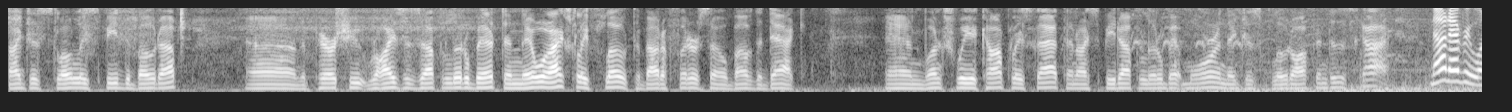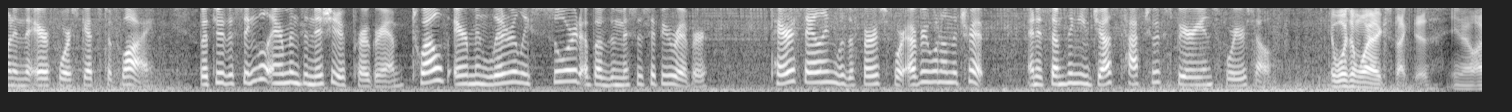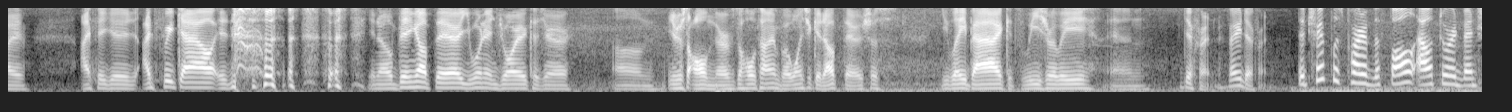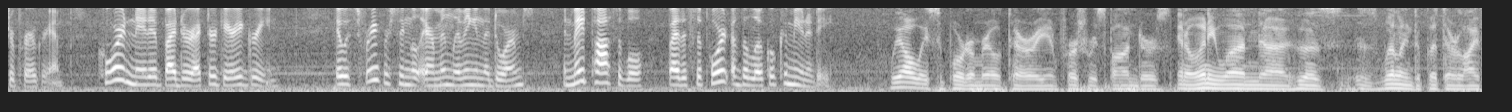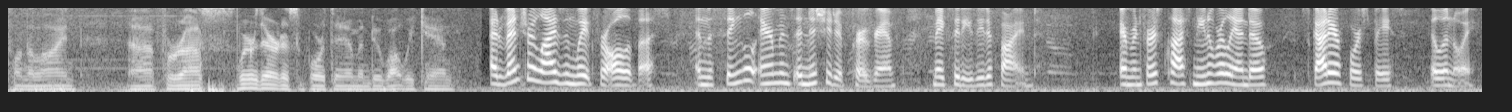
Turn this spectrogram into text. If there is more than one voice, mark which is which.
Speaker 1: I just slowly speed the boat up. Uh, the parachute rises up a little bit and they will actually float about a foot or so above the deck. And once we accomplish that, then I speed up a little bit more and they just float off into the sky.
Speaker 2: Not everyone in the Air Force gets to fly, but through the Single Airmen's Initiative program, 12 airmen literally soared above the Mississippi River. Parasailing was a first for everyone on the trip and is something you just have to experience for yourself.
Speaker 3: It wasn't what I expected. You know, I I figured I'd freak out. It, you know, being up there, you wouldn't enjoy it because you're um, you're just all nerves the whole time. But once you get up there, it's just you lay back, it's leisurely and different, very different.
Speaker 2: The trip was part of the Fall Outdoor Adventure Program, coordinated by Director Gary Green. It was free for single airmen living in the dorms and made possible by the support of the local community.
Speaker 1: We always support our military and first responders. You know, anyone uh, who is, is willing to put their life on the line uh, for us, we're there to support them and do what we can.
Speaker 2: Adventure lies in wait for all of us, and the Single Airmen's Initiative program makes it easy to find. Airman First Class Nina Orlando, Scott Air Force Base, Illinois.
